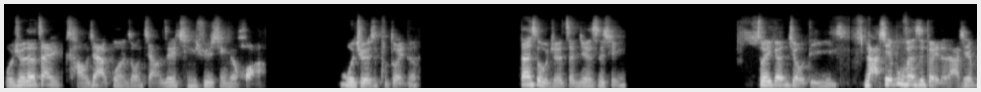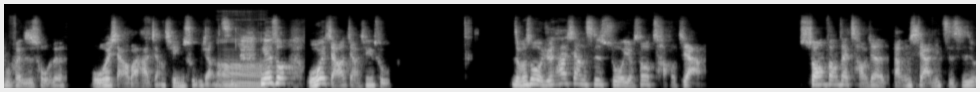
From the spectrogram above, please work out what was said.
我觉得在吵架的过程中讲这些情绪性的话，我觉得是不对的。但是我觉得整件事情追根究底，哪些部分是对的，哪些部分是错的。我会想要把它讲清楚，这样子、哦、应该说我会想要讲清楚。怎么说？我觉得他像是说，有时候吵架，双方在吵架的当下，你只是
